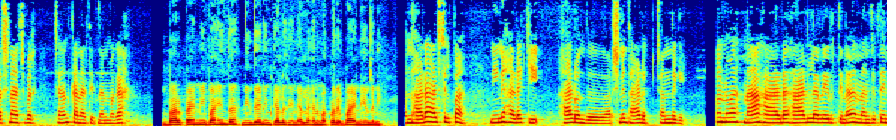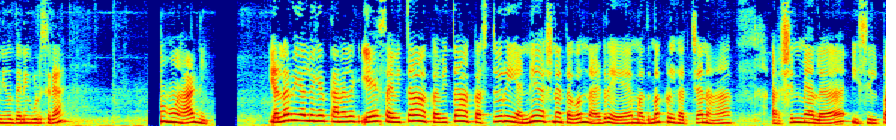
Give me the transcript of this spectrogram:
ಅರ್ಶನ ಹಚ್ಚಿ ಬರ್ರಿ. ಚಂದ ಕಾಣತ್ತಿತ್ತು ನನ್ನ ಮಗ. ಬಾಲ್ಪಾಯ್ ನೀ ಬಾ ಹಿಂದ. ನಿಂದೇ ನಿನ್ ಕೆಲಸ ನೀನೆಲ್ಲ ಹೆಣ್ಮಕ್ಳು ಬಾಯ್ ಹಿಂದ ನೀ. ಒಂದು ಹಾಡ ಹಾಡ್ಸಿಲ್ಪ ನೀನೇ ಹಾಡಕ್ಕಿ. ಹಾಡೊಂದು ಅರ್ಶಿನದ ಹಾಡು ಚಂದಗೆ ಅನ್ವಾ ನಾ ಹಾಡ ಹಾಡ್ಲಾರ ಇರ್ತೀನ ನನ್ನ ಜೊತೆ ನೀವು ದನಿ ಗುಡಿಸಿರ ಹ್ಞೂ ಹ್ಞೂ ಹಾಡಿ ಎಲ್ಲರೂ ಎಲ್ಲಿಗೆ ಕಾಣಲ್ಲ ಏ ಸವಿತಾ ಕವಿತಾ ಕಸ್ತೂರಿ ಎಣ್ಣೆ ಅರ್ಶಿನ ತಗೊಂಡು ನಡ್ರಿ ಮದುಮಕ್ಳಿಗೆ ಹಚ್ಚನ ಅರ್ಶಿನ ಮ್ಯಾಲ ಈ ಶಿಲ್ಪ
